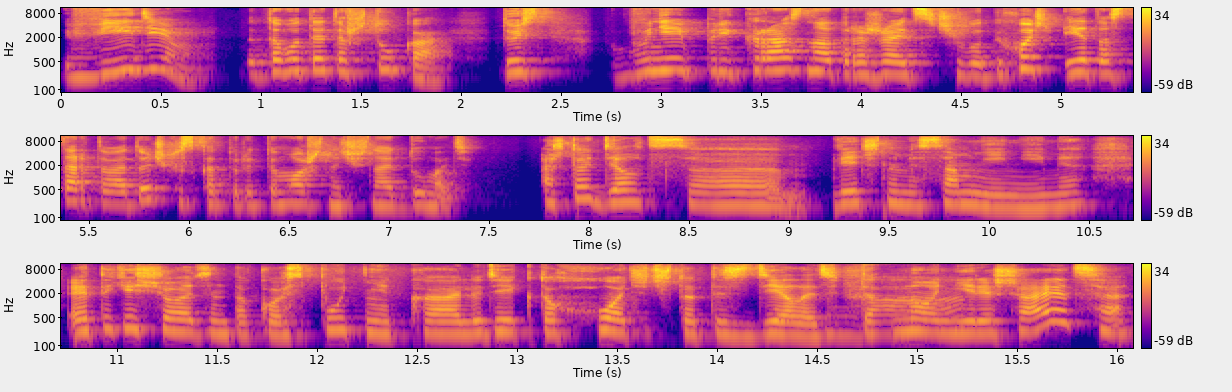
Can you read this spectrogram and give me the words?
видим. Это вот эта штука. То есть в ней прекрасно отражается, чего ты хочешь, и это стартовая точка, с которой ты можешь начинать думать. А что делать с э, вечными сомнениями? Это еще один такой спутник э, людей, кто хочет что-то сделать, да. но не решается.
